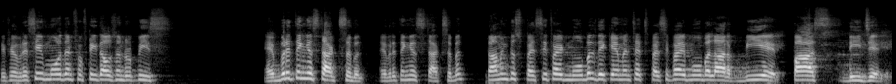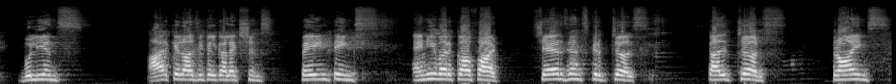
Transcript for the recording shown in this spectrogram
If you have received more than 50,000 rupees, everything is taxable. Everything is taxable. Coming to specified mobile they came and said specified mobile are ba pass dj bullions archaeological collections paintings any work of art shares and scriptures sculptures drawings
